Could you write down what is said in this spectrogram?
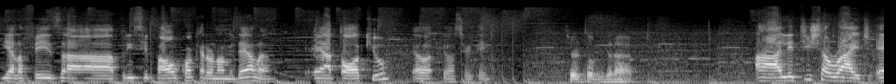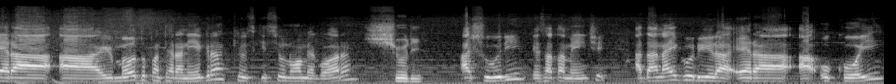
e ela fez a principal, qual que era o nome dela? É a Tóquio, eu, eu acertei? Acertou, miserável. A Letitia Wright era a irmã do Pantera Negra, que eu esqueci o nome agora. Shuri. A Shuri, exatamente. A Danai Gurira era a Okoi,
